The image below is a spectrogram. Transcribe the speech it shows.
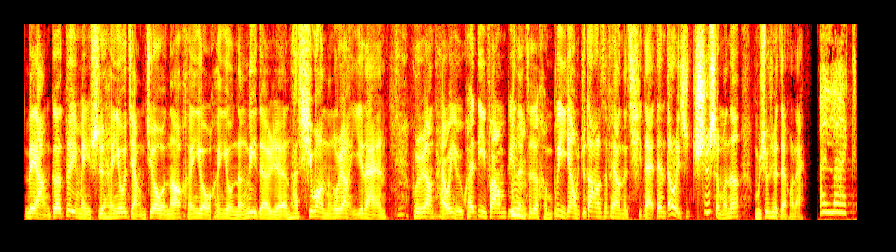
两个对美食很有讲究，然后很有很有能力的人，他希望能够让宜兰或者让台湾有一块地方变得这个很不一样，我就当然是非常的期待。但到底是吃什么呢？我们休息了再回来。I like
